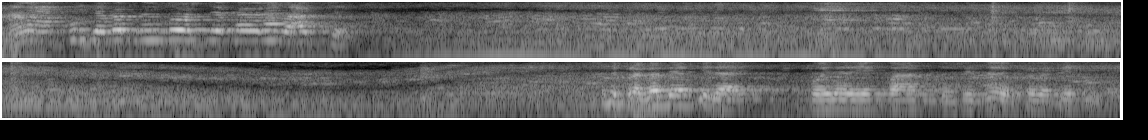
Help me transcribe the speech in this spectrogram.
આમાં આખું જગત નિર્દોષ દેખાય એવી વાત છે. પ્રગતિ અટકી જાય કોઈને એક પાંચ દોષિત જોયો પ્રગતિ અટકી જાય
